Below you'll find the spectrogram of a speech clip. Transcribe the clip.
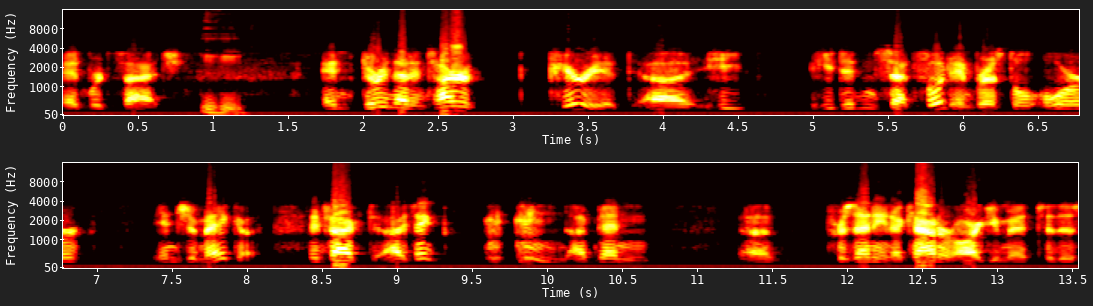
Edward Thatch hmm and during that entire period, uh, he he didn't set foot in Bristol or in Jamaica. In fact, I think I've been uh, presenting a counter argument to this,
